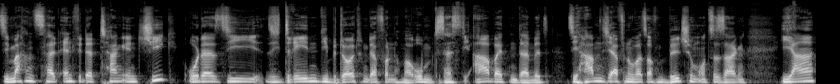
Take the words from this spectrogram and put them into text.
sie machen es halt entweder tongue in cheek oder sie, sie drehen die Bedeutung davon nochmal um. Das heißt, die arbeiten damit. Sie haben nicht einfach nur was auf dem Bildschirm, um zu sagen, ja,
